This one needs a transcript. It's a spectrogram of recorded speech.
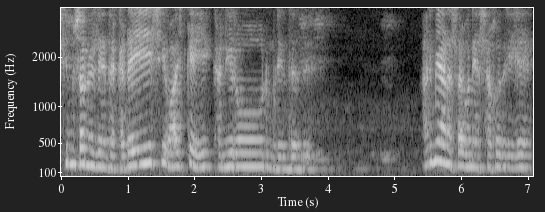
சிம்சோனில் இந்த கடைசி வாழ்க்கை கண்ணீரோடு முடிந்தது. அருமையான சகோதரிய சகோதரியே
